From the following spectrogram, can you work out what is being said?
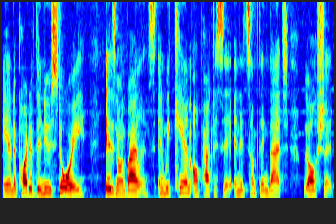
And a part of the new story is nonviolence and we can all practice it and it's something that we all should.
